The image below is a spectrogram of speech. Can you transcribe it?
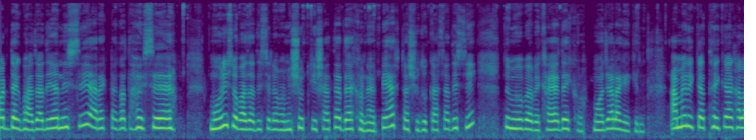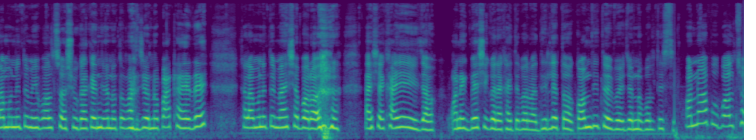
অর্ধেক ভাজা দিয়ে নিচ্ছি আর একটা কথা হয়েছে মরিচও ভাজা দিছিলাম আমি শুটকির সাথে। দেখো না, আর পেঁয়াজটা শুধু কাঁচা দিছি। তুমি ওভাবে খাইয়ে দেখো, মজা লাগে কিন্তু। আমেরিকা থেকে খালামণি তুমি বলছো সুগা কেন যেন তোমার জন্য পাঠায় দেয় খালামুনি, তুমি আইসা বড় আইসা খাইয়েই যাও। অনেক বেশি করে খাইতে পারবা, দিলে তো কম দিতে হইব এই জন্য বলতেছি। অন্য আপু বলছো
